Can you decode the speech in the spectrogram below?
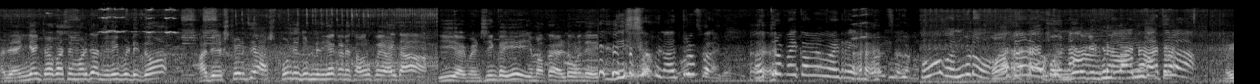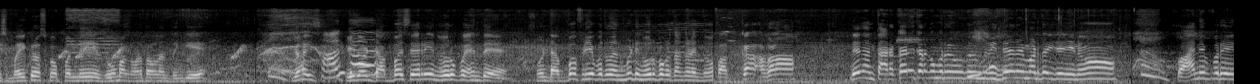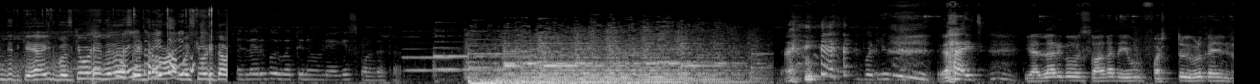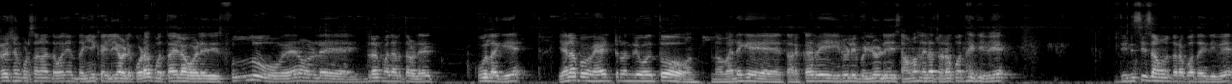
ಅದು ಹೆಂಗೆ ಚೌಕಾಸಿ ಮಾಡ್ತೀವಿ ಅದು ನಿನಗೆ ಬಿಟ್ಟಿದ್ದು ಅದು ಎಷ್ಟು ಉಳಿಸಿ ಅಷ್ಟು ಪೂರ್ತಿ ದುಡ್ಡು ನಿನಗೆ ಕಣೆ ಸಾವಿರ ರೂಪಾಯಿ ಆಯ್ತಾ? ಈ ಮೆಣಸಿನ್ಕಾಯಿ ಈ ಮಕ್ಕ ಎರಡು ಒಂದೇ. ಹತ್ತು ರೂಪಾಯಿ ಹತ್ತು ರೂಪಾಯಿ ಕಮ್ಮಿ ಮಾಡ್ರಿ. ಹ್ಞೂ ಬಂದ್ಬಿಡು. ಗೈಸ್ ಮೈಕ್ರೋಸ್ಕೋಪ್ ಅಲ್ಲಿ ಝೂಮ್ ಆಗಿ ನೋಡ್ತಾವಳ ನನ್ನ ತಂಗಿ. ಗೈಸ್ ಇದೊಂದು ಡಬ್ಬ ಸೇರಿ ನೂರು ರೂಪಾಯಿ ಅಂತೆ. ಒಂದು ಡಬ್ಬ ಫ್ರೀ ಬರ್ತದೆ ಅಂದ್ಬಿಟ್ಟು ನೂರು ರೂಪಾಯಿ ತಗೊಂಡಿದ್ದು ಪಕ್ಕ ಅಗಳ ಲೇ ನಾನು ತರಕಾರಿ ಕರ್ಕೊಂಬರ್ರಿ ಇದೇನೇ ಮಾಡ್ತಾ ಇದ್ದೆ ನೀನು? ಪಾನಿಪುರಿ ಅಂತಿದ್ಕೆ ಐದು ಬಸ್ಕಿ ಹೊಡಿದ್ರೆ ಸೆಂಟ್ರ್ ಬಸ್ಕಿ ಹೊಡಿತಾವ. ಎಲ್ಲರಿಗೂ ಇವತ್ತಿನ ವಿಡಿಯೋಗೆ ಸ್ವಾಗತ. ಎಲ್ಲರಿಗೂ ಸ್ವಾಗತ. ಇವ್ಳು ಫಸ್ಟ್ ಇವಳು ಕೈ ಇಂಟ್ರಡಕ್ಷನ್ ಕೊಡ್ಸೋಣ ಅಂತ ಹೋಗಿ ತಂಗಿ ಕೈಲಿ ಅವಳಿಗೆ ಕೂಡ ಗೊತ್ತಾಯಿಲ್ಲ ಒಳ್ಳೆ ಫುಲ್ಲು ಏನೋ ಒಳ್ಳೆ ಇದ್ರಾಗ ಮಾತಾಡ್ತಾವಳೆ ಕೂಲಾಗಿ ಏನಪ್ಪ ಹೇಳ್ಟ್ರು ಅಂದ್ರೆ ಇವತ್ತು ನಮ್ಮ ಮನೆಗೆ ತರಕಾರಿ, ಈರುಳ್ಳಿ, ಬೆಳ್ಳುಳ್ಳಿ ಸಾಮಾನೆಲ್ಲ ತರಕೋತಾ ಇದ್ದೀವಿ. ದಿನಸಿ ಸಾಮಾನು ತರಕೋತಾ ಇದ್ದೀವಿ.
